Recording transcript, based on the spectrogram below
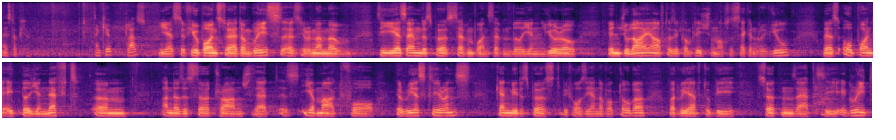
I stop here. Thank you. Klaus? Yes, a few points to add on Greece. As you remember, the ESM disbursed 7.7 billion euro in July after the completion of the second review. There's 0.8 billion left um, under this third tranche that is earmarked for arrears clearance can be dispersed before the end of October, but we have to be certain that the agreed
